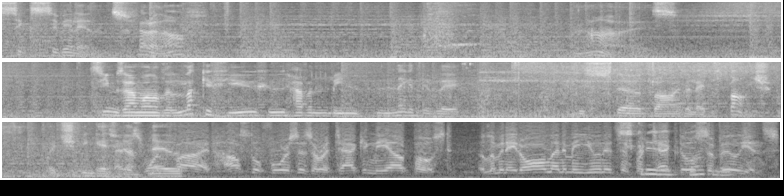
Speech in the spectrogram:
six civilians. Fair enough. Seems I'm one of the lucky few who haven't been negatively disturbed by the latest patch. Which, in case you Menace don't know, 1-5, hostile forces are attacking the outpost. Eliminate all enemy units and protect those button. civilians.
